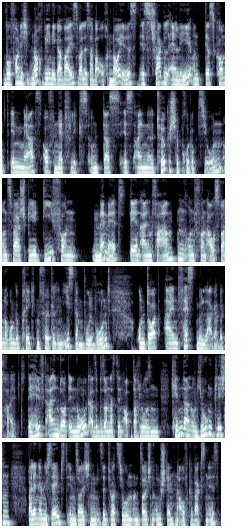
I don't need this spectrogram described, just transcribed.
Wovon ich noch weniger weiß, weil es aber auch neu ist, ist Struggle Alley und das kommt im März auf Netflix und das ist eine türkische Produktion und zwar spielt die von Mehmet, der in einem verarmten und von Auswanderung geprägten Viertel in Istanbul wohnt und dort ein Festmülllager betreibt. Der hilft allen dort in Not, also besonders den obdachlosen Kindern und Jugendlichen, weil er nämlich selbst in solchen Situationen und solchen Umständen aufgewachsen ist.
